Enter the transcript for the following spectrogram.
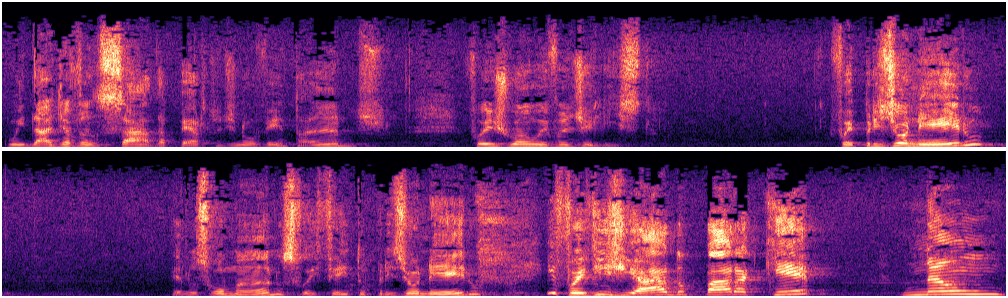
com idade avançada, perto de 90 anos, foi João Evangelista. Foi prisioneiro pelos romanos, foi feito prisioneiro e foi vigiado para que não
